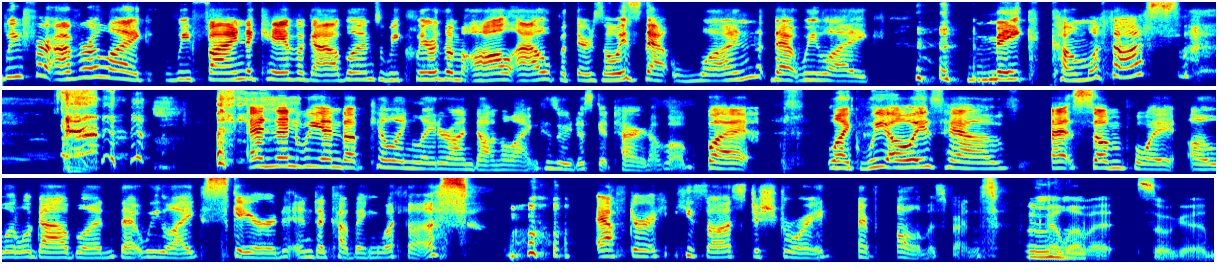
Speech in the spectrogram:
we forever like we find a cave of goblins, we clear them all out, but there's always that one that we like make come with us. And then we end up killing later on down the line because we just get tired of them. But like we always have at some point a little goblin that we like scared into coming with us after he saw us destroy all of his friends. I Mhm. love it. So good.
